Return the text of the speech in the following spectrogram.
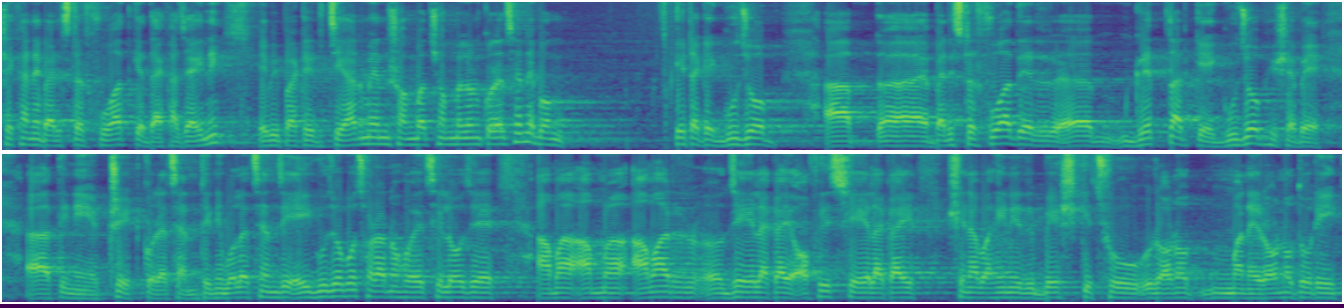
সেখানে ব্যারিস্টার ফুয়াদকে দেখা যায়নি। এবি পার্টির চেয়ারম্যান সংবাদ সম্মেলন করেছেন এবং এটাকে গুজব ব্যারিস্টার ফুয়াদের গ্রেপ্তারকে গুজব হিসেবে তিনি ট্রিট করেছেন। তিনি বলেছেন যে এই গুজবও ছড়ানো হয়েছিল যে আমা- আমা- আমার যে এলাকায় অফিস সে এলাকায় সেনাবাহিনীর বেশ কিছু রণ মানে রণতরী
